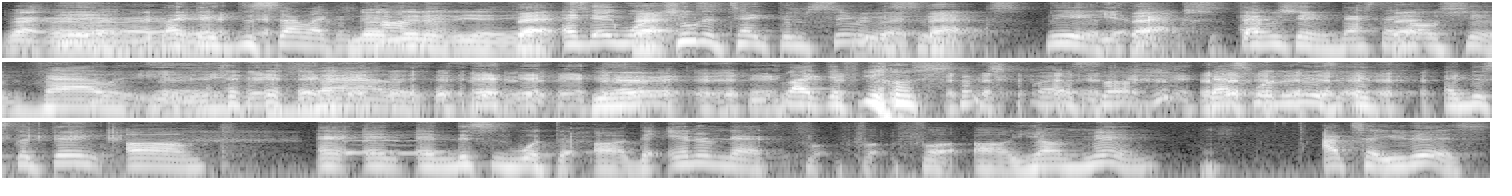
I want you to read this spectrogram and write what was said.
Right, right, yeah, right, right. like yeah. they just sound like a no, comment. literally, yeah, yeah. Facts. And they want facts. you to take them Like seriously. facts. Yeah, Yeah, facts. facts. Everything. That's their whole shit. Valid. Valid. You heard? Like if you don't shut your ass up, that's what it is. And and this the thing. Um, and and, and this is what the uh the internet for for, for uh, young men. I tell you this.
